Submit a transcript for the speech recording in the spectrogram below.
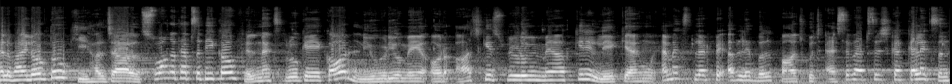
हेलो भाई लोग तो की हालचाल? स्वागत है आप सभी का फ़िल्म एक्स प्रो के एक और न्यू वीडियो में। और आज की इस वीडियो में मैं आपके लिए लेके आया हूँ एम एक्स प्लेट पे अवेलेबल पाँच कुछ ऐसे वेब सीरीज़ का कलेक्शन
